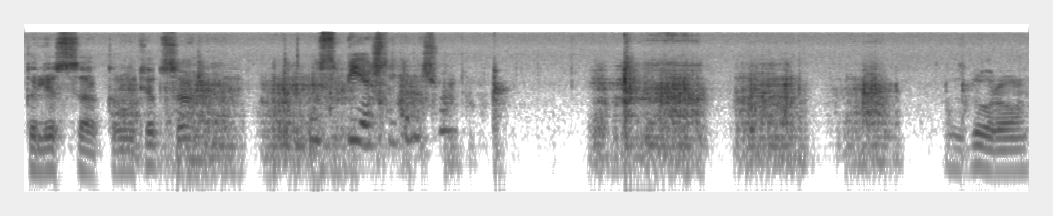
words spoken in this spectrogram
колеса крутятся. Успешно причем. Здорово.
